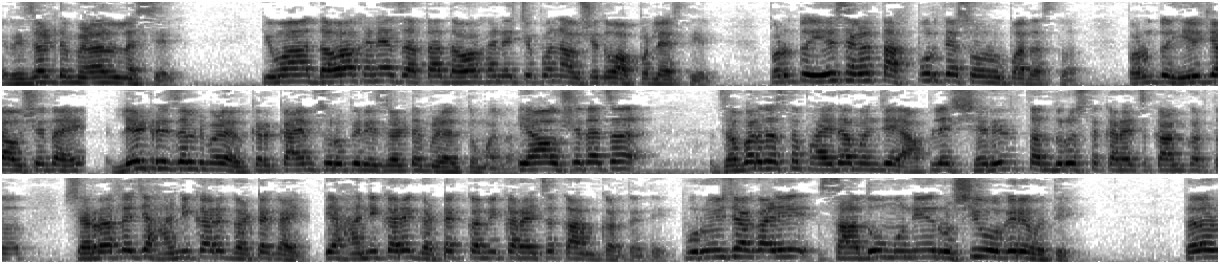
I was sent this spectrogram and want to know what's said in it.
रिझल्ट मिळाला नसेल. किंवा दवाखान्यात जाता दवाखान्याचे पण औषधं वापरले असतील. परंतु हे सगळं तात्पुरत्या स्वरूपात असतं. परंतु हे जे औषध आहे लेट रिझल्ट मिळेल कारण कायमस्वरूपी रिझल्ट मिळेल तुम्हाला. या औषधाचा जबरदस्त फायदा म्हणजे आपले शरीर तंदुरुस्त करायचं काम करतं. शरीरातले जे हानिकारक घटक आहेत ते हानिकारक घटक कमी करायचं काम करतं ते. पूर्वीच्या काळी साधू मुनी ऋषी वगैरे होते. तर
